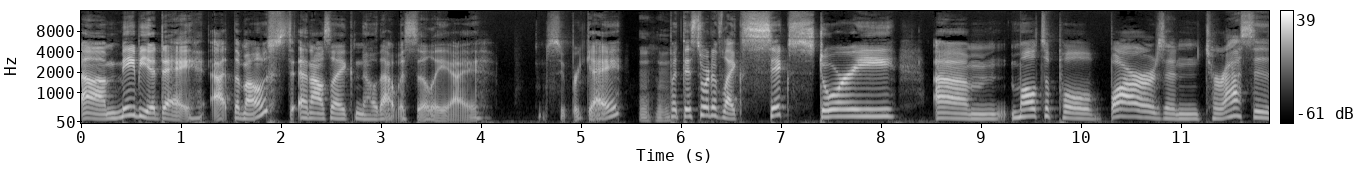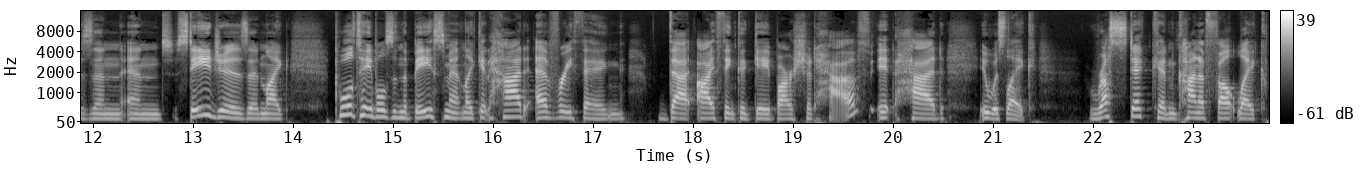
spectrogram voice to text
um, maybe a day at the most. And I was like, no, that was silly. I, I'm super gay. But this sort of like six story, um, multiple bars and terraces and, and stages and like pool tables in the basement, like it had everything that I think a gay bar should have. It had, it was like, rustic and kind of felt like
